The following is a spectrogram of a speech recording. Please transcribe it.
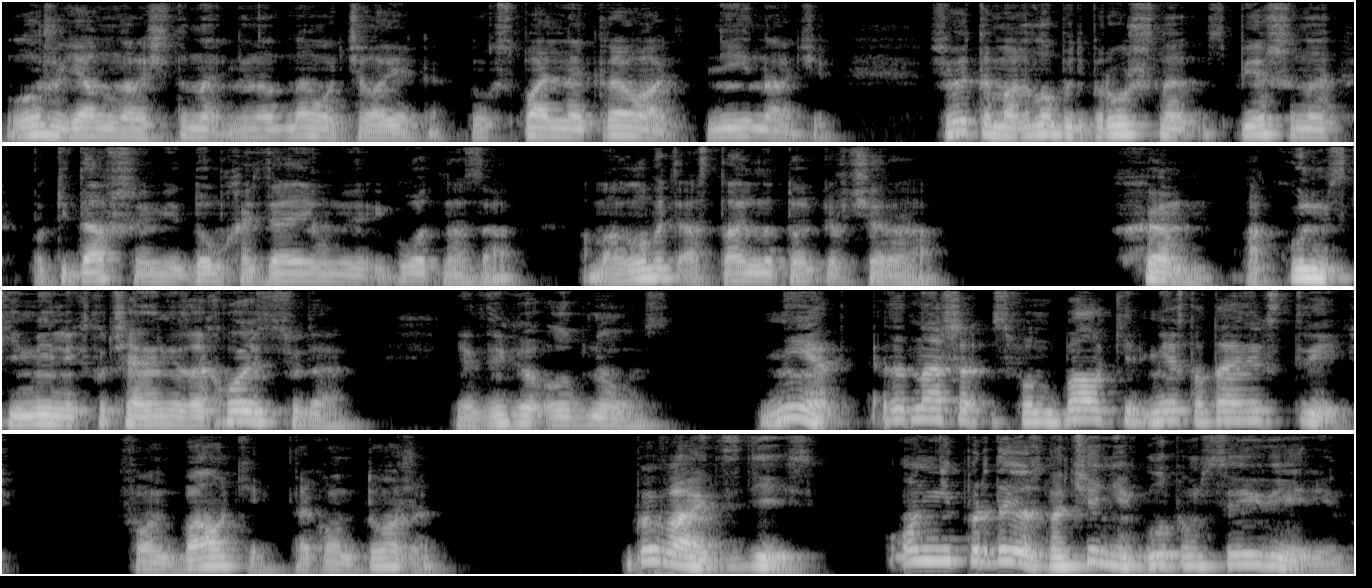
Ложа явно рассчитана не на одного человека, двухспальная кровать, не иначе. Все это могло быть брошено спешно покидавшими дом хозяевами год назад, а могло быть оставлено только вчера. Хм, а кульмский мельник случайно не заходит сюда? Едвига улыбнулась. Нет, это наше с фон Балки место тайных встреч. Фон Балки, так он тоже. Бывает здесь. Он не придает значения глупым суевериям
